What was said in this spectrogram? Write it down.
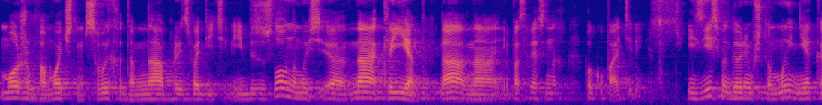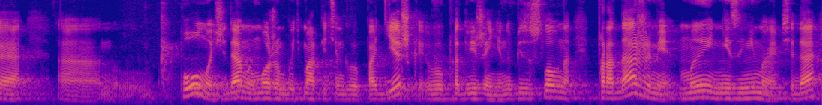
можем помочь там, с выходом на производителей. И, безусловно, мы все, на клиентов, да, на непосредственных покупателей. И здесь мы говорим, что мы некая э, помощь, да, мы можем быть маркетинговой поддержкой в продвижении, но, безусловно, продажами мы не занимаемся. Да?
